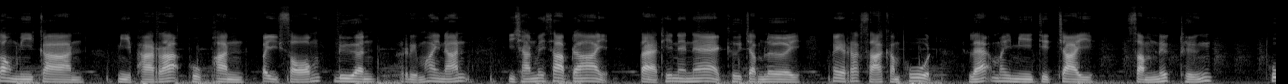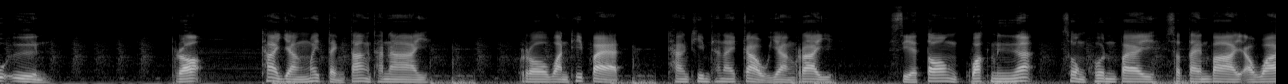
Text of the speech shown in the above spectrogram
ต้องมีการมีภาระผูกพันไปอีก 2 เดือน หรือไม่นั้น อีฉันไม่ทราบได้ แต่ที่แน่ๆ คือจำเลยไม่รักษาคำพูด และไม่มีจิตใจสำนึกถึงผู้อื่น เพราะถ้ายังไม่แต่งตั้งทนาย รอวันที่ 8 ทางทีมทนายเก่าอย่างไร เสียต้องควักเนื้อ ส่งคนไปสแตนบายเอาไว้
